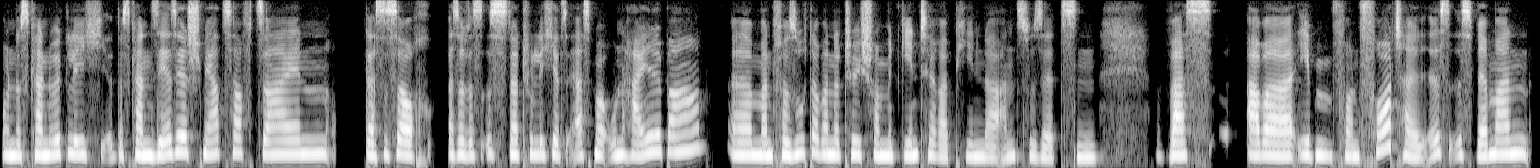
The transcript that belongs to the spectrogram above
Und das kann wirklich, das kann sehr, sehr schmerzhaft sein. Das ist auch, also das ist natürlich jetzt erstmal unheilbar. Äh, man versucht aber natürlich schon mit Gentherapien da anzusetzen. Was aber eben von Vorteil ist, ist, wenn man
